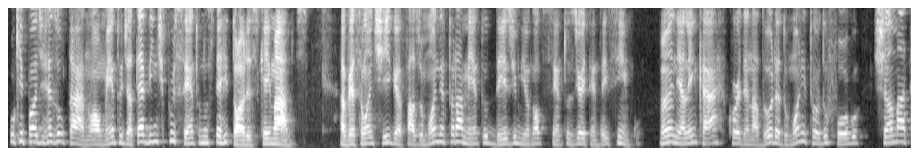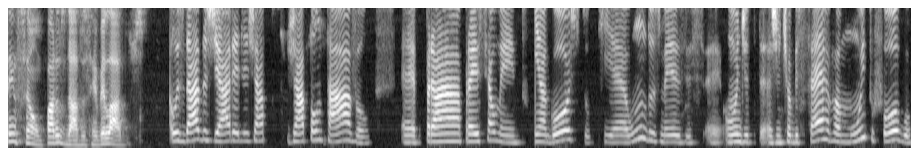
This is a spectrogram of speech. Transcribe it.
o que pode resultar no aumento de até 20% nos territórios queimados. A versão antiga faz o monitoramento desde 1985. Anne Alencar, coordenadora do Monitor do Fogo, chama a atenção para os dados revelados. Os dados de já, já apontavam é, para esse aumento. Em agosto, que é um dos meses é, onde a gente observa muito fogo,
